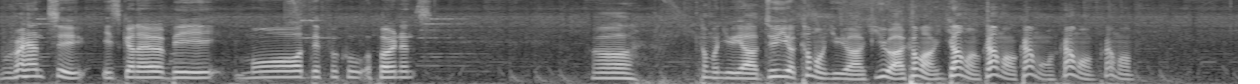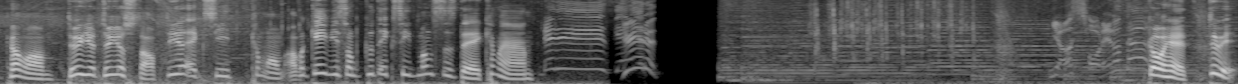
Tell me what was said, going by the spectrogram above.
Round two is gonna be more difficult opponents. Oh, come on, you are. Do your. Come on, you are. You are. Come on. Come on. Come on. Come on. Come on. Come on. Come on. Do your. Do your stuff. Do your exceed. Come on. I gave you some good exceed monsters there. Come on. Go ahead. Do it.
